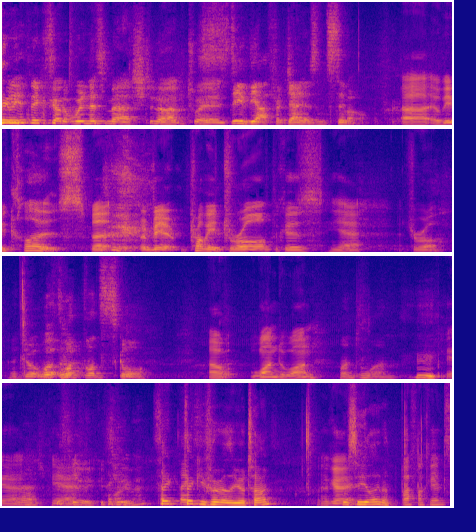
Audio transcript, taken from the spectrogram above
Who do you think's going to win this match tonight between? Steve the Alfred Daniels and Simmo. Uh, it'll be close, but it'll be a, probably a draw because yeah, a draw. What, what, what, what's the score? Uh, one to one. One to one. Hmm. Yeah, Good yeah. Good thank, you. man. Thank, thank you for your time. Okay. We'll see you later. Bye, fuckheads.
